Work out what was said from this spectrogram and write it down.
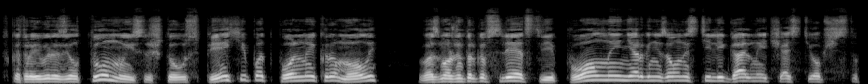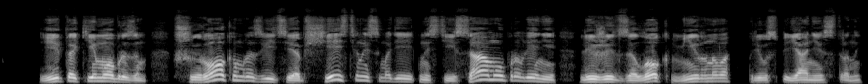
в которой выразил ту мысль, что успехи подпольной крамолы возможны только вследствие полной неорганизованности легальной части общества. И таким образом в широком развитии общественной самодеятельности и самоуправлении лежит залог мирного преуспеяния страны.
